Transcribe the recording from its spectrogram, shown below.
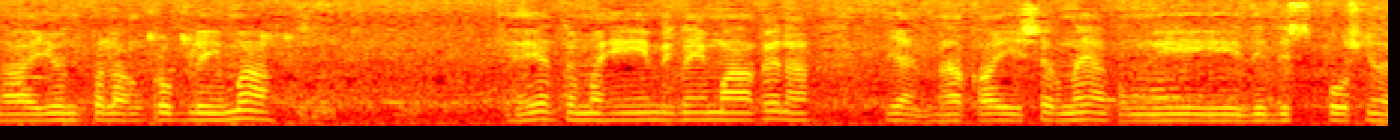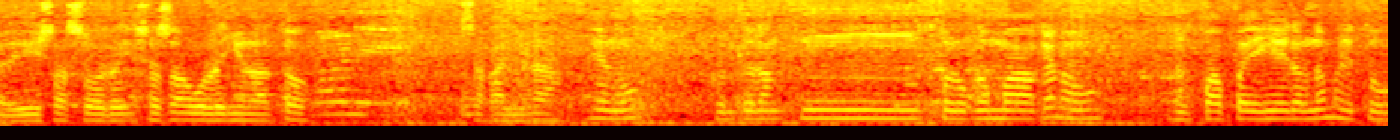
na yun pala ang problema. Ayan, tumahimik na yung makina. Yan, naka-iser na yan. Kung i-dispose nyo, isasura, isasaulan nyo na to sa kanila. Yan oh, kunti lang kung tulog ang makina oh. Nagpapaingay lang naman ito.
